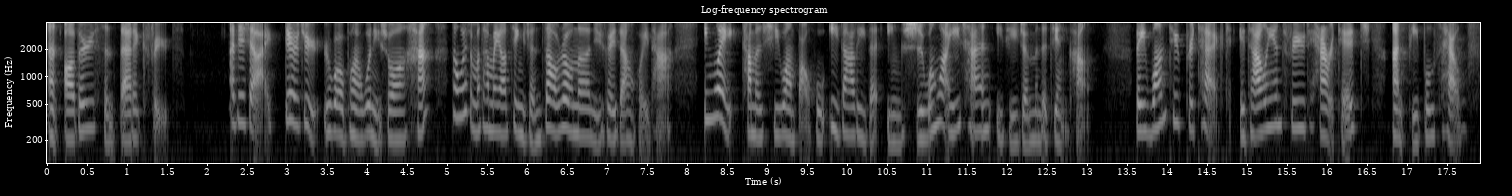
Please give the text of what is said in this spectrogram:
and other synthetic foods。那接下来第二句，如果有朋友问你说，哈，那为什么他们要禁人造肉呢？你就可以这样回他，因为他们希望保护意大利的饮食文化遗产以及人们的健康。They want to protect Italian food heritage and people's health.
